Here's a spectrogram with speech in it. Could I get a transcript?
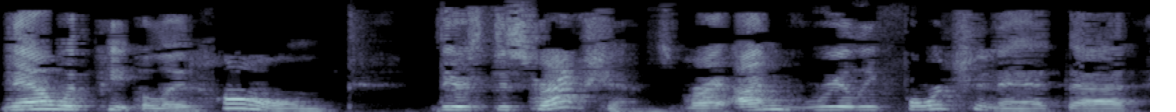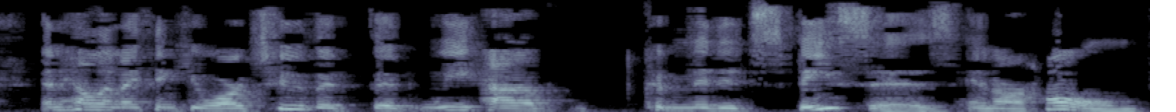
Now with people at home, there's distractions, right? I'm really fortunate that, and Helen, I think you are too, that, that we have committed spaces in our home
